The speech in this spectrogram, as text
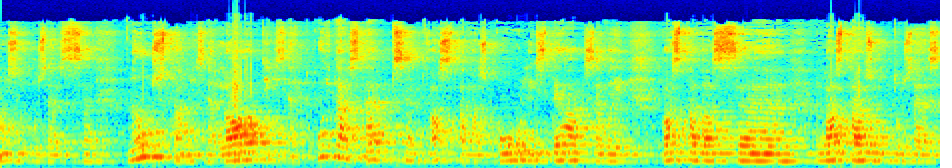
niisuguses nõustamise laadis, et kuidas täpselt vastavas koolis tehakse või vastavas äh, lasteasutuses,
